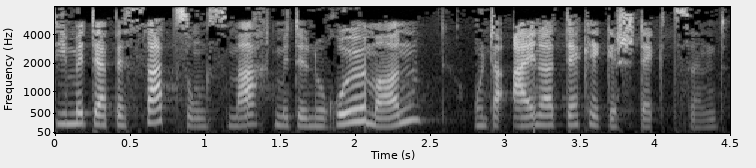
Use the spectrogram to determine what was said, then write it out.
die mit der Besatzungsmacht, mit den Römern unter einer Decke gesteckt sind.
